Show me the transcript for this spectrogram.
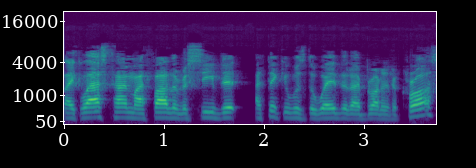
like last time, my father received it. I think it was the way that I brought it across.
